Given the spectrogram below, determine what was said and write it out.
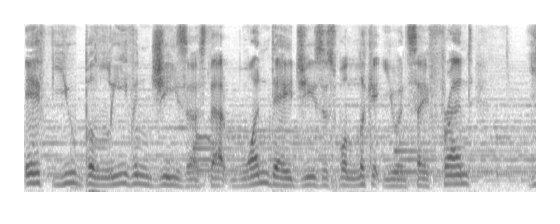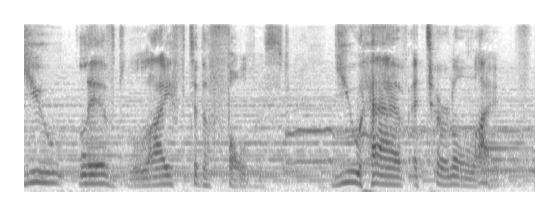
if you believe in Jesus, that one day Jesus will look at you and say, Friend, you lived life to the fullest. You have eternal life.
